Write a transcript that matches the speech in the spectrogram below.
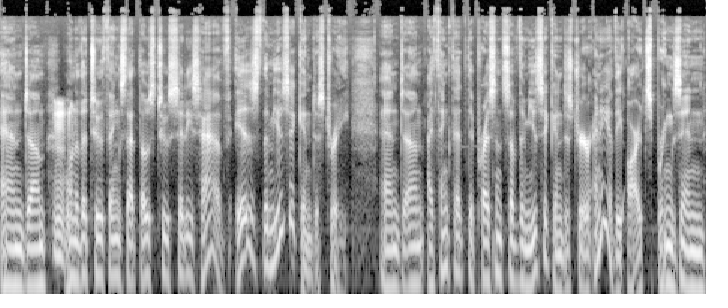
And um, one of the two things that those two cities have is the music industry. And um, I think that the presence of the music industry or any of the arts brings in,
